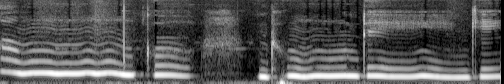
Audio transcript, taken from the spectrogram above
हमको ढूंढेंगी।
